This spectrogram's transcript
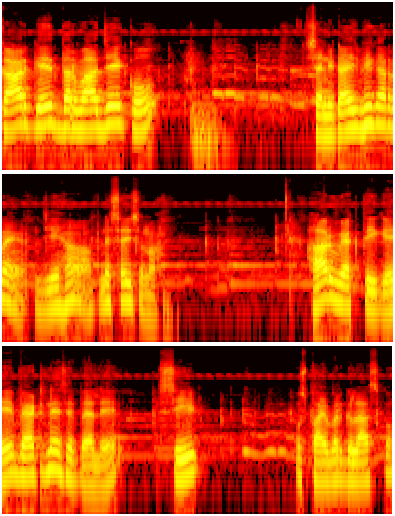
कार के दरवाजे को सैनिटाइज भी कर रहे हैं। जी हाँ आपने सही सुना। हर व्यक्ति के बैठने से पहले सीट, उस फाइबर ग्लास को,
